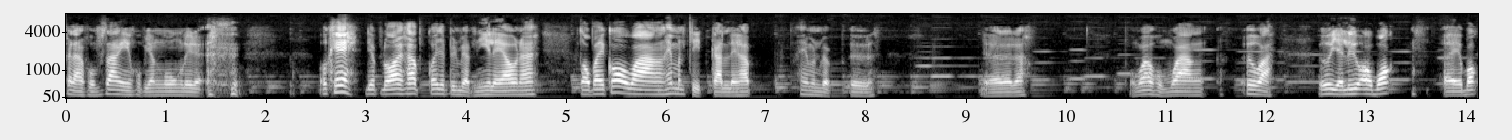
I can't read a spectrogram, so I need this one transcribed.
ขนาดผมสร้างเองผมยังงงเลยเนี่ยโอเค เรียบร้อยครับ ก็จะเป็นแบบนี้แล้วนะ ต่อไปก็วางให้มันติดกันเลยครับ ให้มันแบบเออ เดี๋ยวเดี๋ยวผมว่าผมวาง เออว่ะ เอออย่าลืมเอาบล็อกไอ้บล็อก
